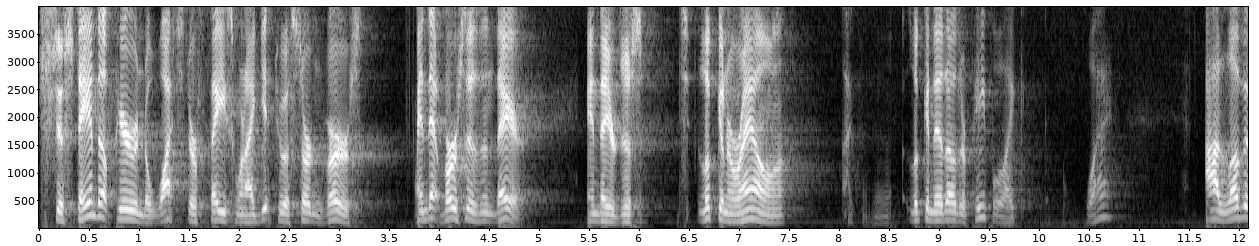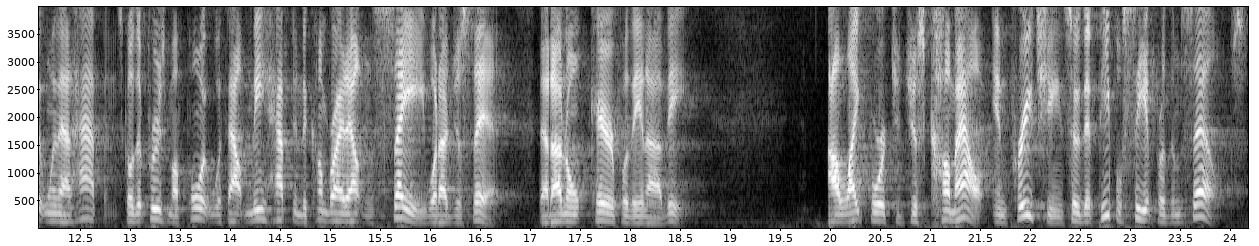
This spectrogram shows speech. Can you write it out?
to stand up here and to watch their face when I get to a certain verse, and that verse isn't there, and they're just looking around, like, looking at other people, like, what? I love it when that happens because it proves my point without me having to come right out and say what I just said, that I don't care for the NIV. I like for it to just come out in preaching so that people see it for themselves.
